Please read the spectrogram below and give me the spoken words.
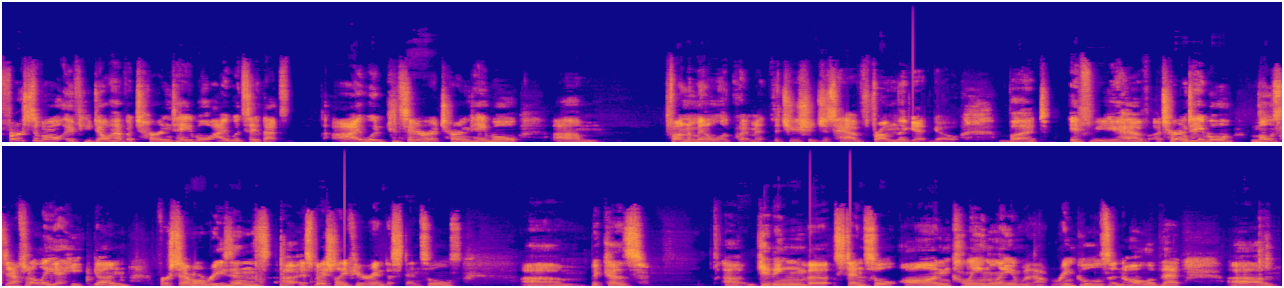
First of all, if you don't have a turntable, I would say that's I would consider a turntable um, fundamental equipment that you should just have from the get go. But if you have a turntable, most definitely a heat gun for several reasons, uh, especially if you're into stencils, um, because uh, getting the stencil on cleanly without wrinkles and all of that. Um,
